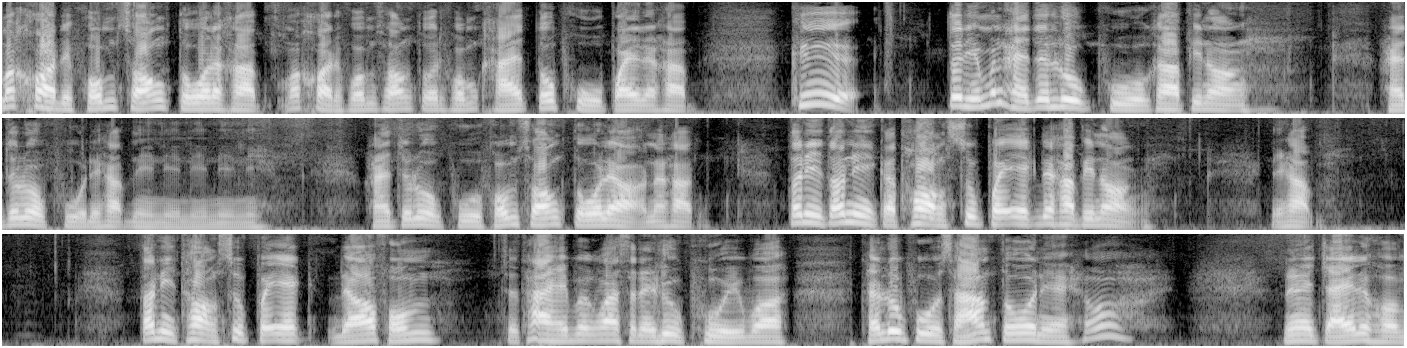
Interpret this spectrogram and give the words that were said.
มาขอที่ผมสองตัวนะครับมาขอที่ผมสองตัวที่ผมขายตัวผูไปนะครับ คือ ตัวนี้มันหายตัวลูกผูครับพี่น้องหายตัวลูกผูนะครับนี่นี่นี่นี่นี่หายจะลูกผูผมสองตัวแล้วนะครับตอนนี้ตอนนี้กระทองซูเปอร์เอ็กนะครับพี่น้องนี่ครับตอนนี้ทองซูเปอร์เอ็กเดี๋ยวผมจะถ่ายให้เบิ่งว่าจะได้ลูกผูอีกบ่ถ้าลูกผูสามตัวเนี่ยโอ้เหนื่อยใจเลยผม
